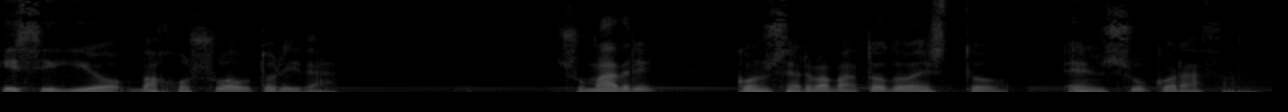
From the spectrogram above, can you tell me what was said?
y siguió bajo su autoridad. Su madre conservaba todo esto en su corazón.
